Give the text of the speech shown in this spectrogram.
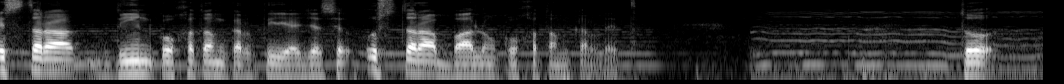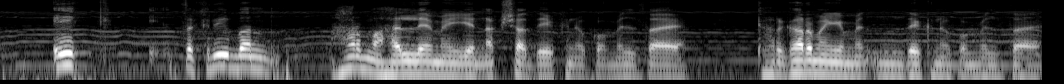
इस तरह दीन को ख़त्म करती है, जैसे उस तरह बालों को ख़त्म कर देता तो एक तकरीबन हर महल्ले में ये नक्शा देखने को मिलता है घर घर में ये देखने को मिलता है।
